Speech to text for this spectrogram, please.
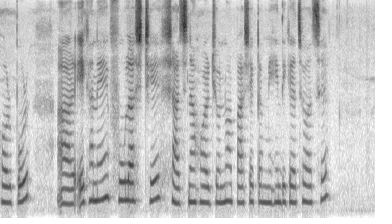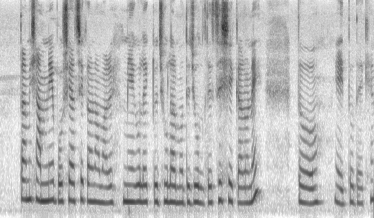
ভরপুর। আর এখানে ফুল আসছে সাজনা হওয়ার জন্য, আর পাশে একটা মেহেন্দি গাছও আছে। তা আমি সামনে বসে আছি কারণ আমার মেয়েগুলো একটু ঝোলার মধ্যে ঝুলতেছে সে কারণে। তো এই তো দেখেন,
